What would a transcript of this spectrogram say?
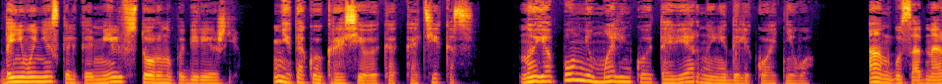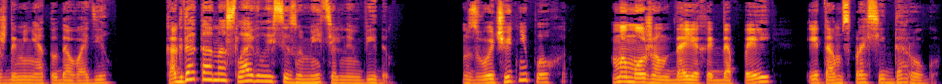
до него несколько миль в сторону побережья. Не такой красивый, как Катикас, но я помню маленькую таверну недалеко от него. Ангус однажды меня туда водил. Когда-то она славилась изумительным видом. Звучит неплохо. Мы можем доехать до Пэй и там спросить дорогу.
